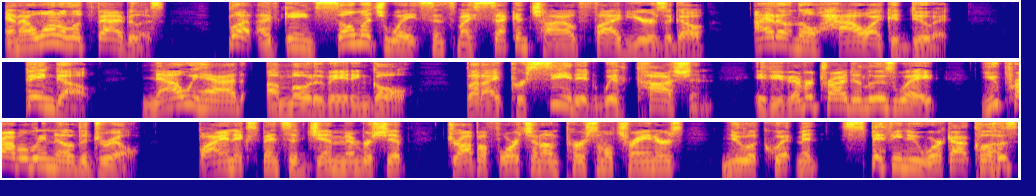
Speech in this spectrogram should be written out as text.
and I want to look fabulous. But I've gained so much weight since my second child five years ago, I don't know how I could do it. Bingo! Now we had a motivating goal, but I proceeded with caution. If you've ever tried to lose weight, you probably know the drill. Buy an expensive gym membership, drop a fortune on personal trainers, new equipment, spiffy new workout clothes,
